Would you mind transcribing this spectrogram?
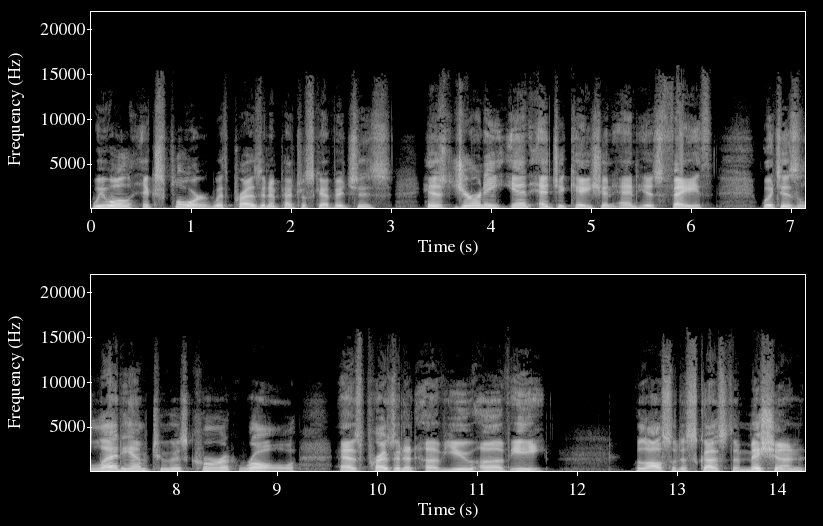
we will explore with President Pietruszkiewicz his journey in education and his faith, which has led him to his current role as president of U of E. We'll also discuss the mission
